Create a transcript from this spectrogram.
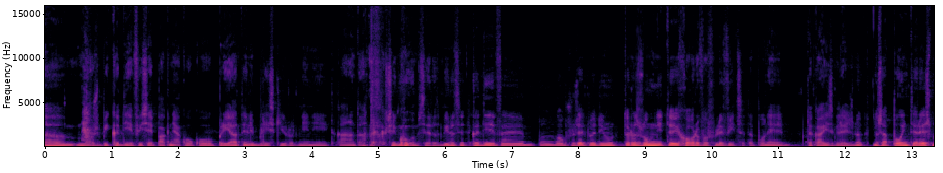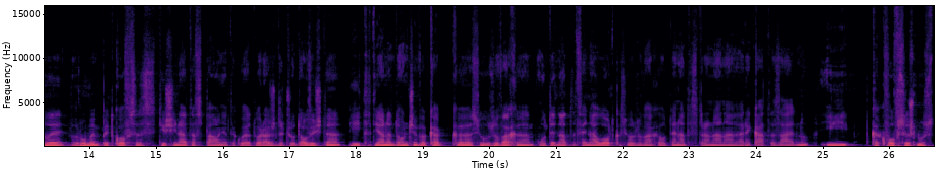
А, може би Кадиев и все пак няколко приятели, близки, роднини и така нататък. Шегувам се, разбира се. Кадиев е общо взето един от разумните хора в левицата, поне така изглежда. Но сега по-интересно е Румен Петков с тишината в спалнята, която ражда чудовища и Татьяна Дончева как се озоваха от едната, в една лодка се озоваха от едната страна на реката заедно. И какво всъщност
